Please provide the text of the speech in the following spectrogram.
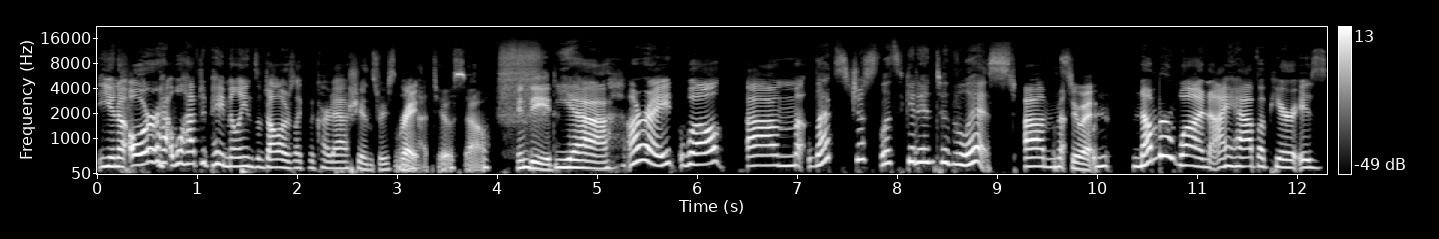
you know, or ha- we'll have to pay millions of dollars like the Kardashians recently Right. had to. So Indeed. yeah. All right. Well, um, let's just let's get into the list. Um Let's do it. n- number one I have up here is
